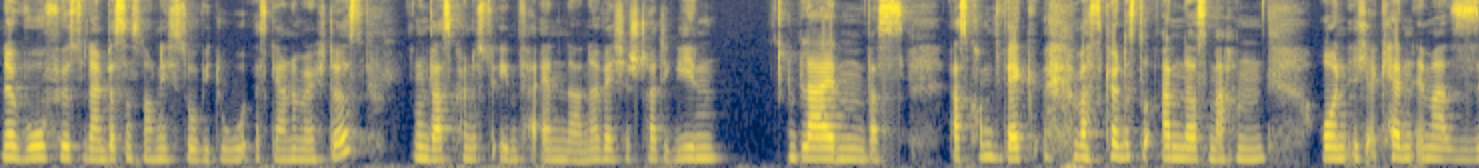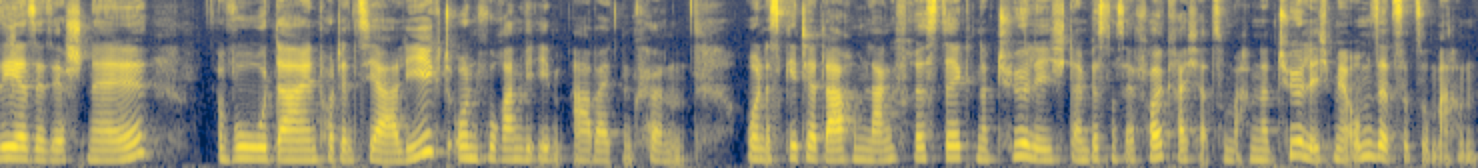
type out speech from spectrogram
ne, wo führst du dein Business noch nicht so, wie du es gerne möchtest und was könntest du eben verändern, ne? welche Strategien bleiben, was, was kommt weg, was könntest du anders machen. Und ich erkenne immer sehr, sehr, sehr schnell, wo dein Potenzial liegt und woran wir eben arbeiten können. Und es geht ja darum, langfristig natürlich dein Business erfolgreicher zu machen, natürlich mehr Umsätze zu machen.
